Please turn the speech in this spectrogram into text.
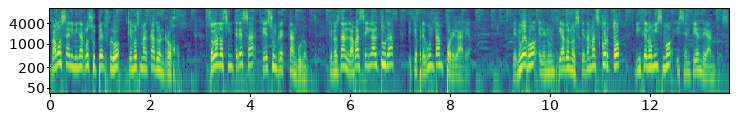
Vamos a eliminar lo superfluo que hemos marcado en rojo. Solo nos interesa que es un rectángulo, que nos dan la base y la altura y que preguntan por el área. De nuevo, el enunciado nos queda más corto, dice lo mismo y se entiende antes.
